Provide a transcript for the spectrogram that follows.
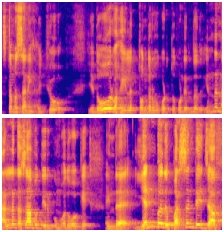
அஷ்டம சனி ஐயோ ஏதோ ஒரு வகையில் தொந்தரவு கொடுத்து கொண்டிருந்தது. என்ன நல்ல தசாபுத்தி இருக்கும்போது ஓகே. இந்த எண்பது பர்சன்டேஜ் ஆஃப்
